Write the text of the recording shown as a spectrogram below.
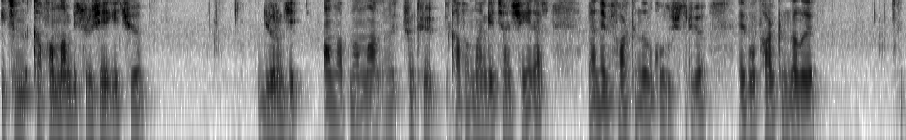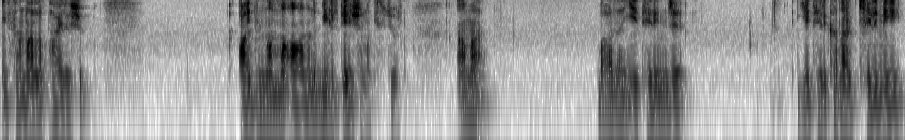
İçim kafamdan bir sürü şey geçiyor diyorum ki anlatmam lazım. Çünkü kafamdan geçen şeyler bende bir farkındalık oluşturuyor. Ve bu farkındalığı insanlarla paylaşıp aydınlanma anını birlikte yaşamak istiyorum. Ama bazen yeterince yeteri kadar kelimeyi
